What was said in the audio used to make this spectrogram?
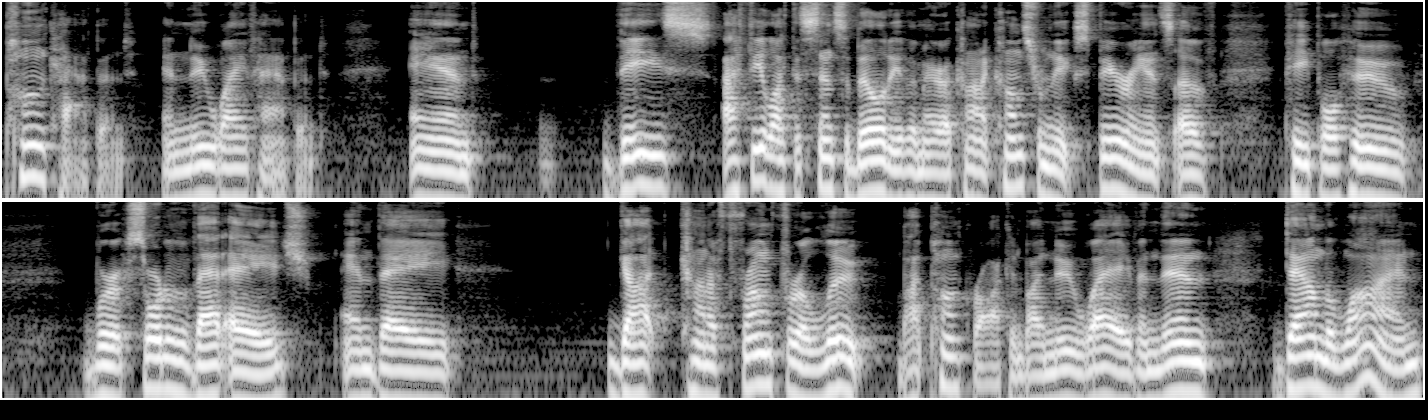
punk happened and new wave happened. And these, I feel like the sensibility of Americana comes from the experience of people who were sort of of that age and they got kind of thrown for a loop by punk rock and by new wave. And then down the line,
